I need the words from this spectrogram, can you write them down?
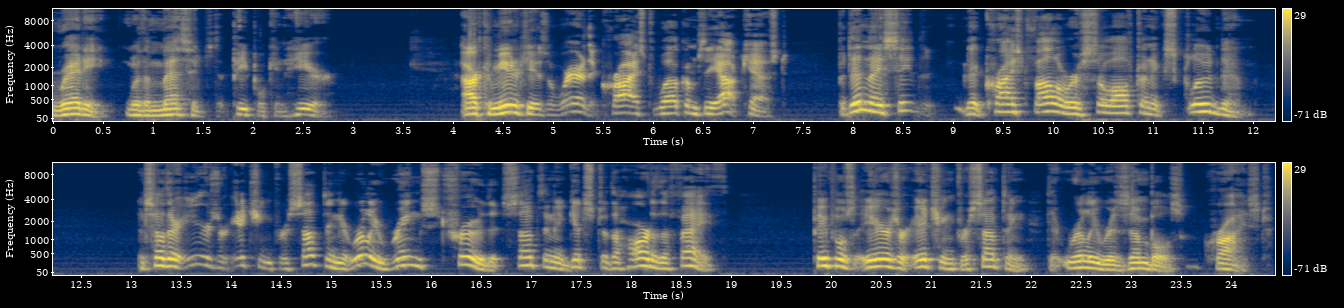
ready with a message that people can hear. Our community is aware that Christ welcomes the outcast, but then they see that Christ followers so often exclude them. And so their ears are itching for something that really rings true, that's something that gets to the heart of the faith. People's ears are itching for something that really resembles Christ.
